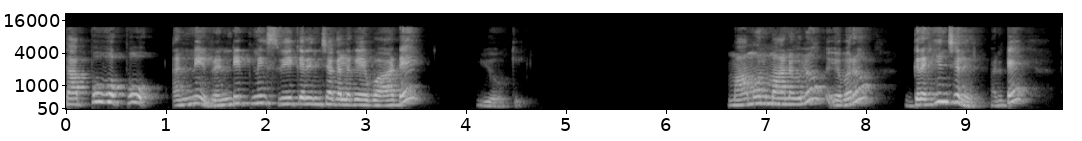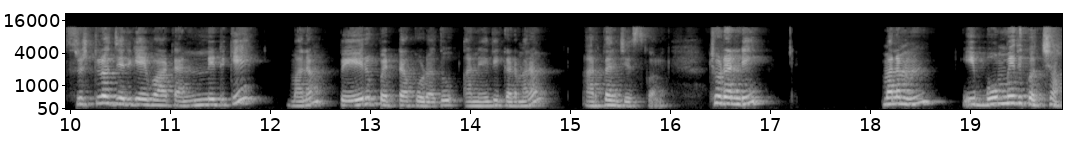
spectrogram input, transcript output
తప్పు ఒప్పు అన్ని రెండింటినీ స్వీకరించగలిగే వాడే యోగి. మామూలు మానవులు ఎవరు గ్రహించలేరు. అంటే సృష్టిలో జరిగే వాటన్నిటికీ మనం పేరు పెట్టకూడదు అనేది ఇక్కడ మనం అర్థం చేసుకోవాలి. చూడండి మనం ఈ భూమి మీదకి వచ్చాం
